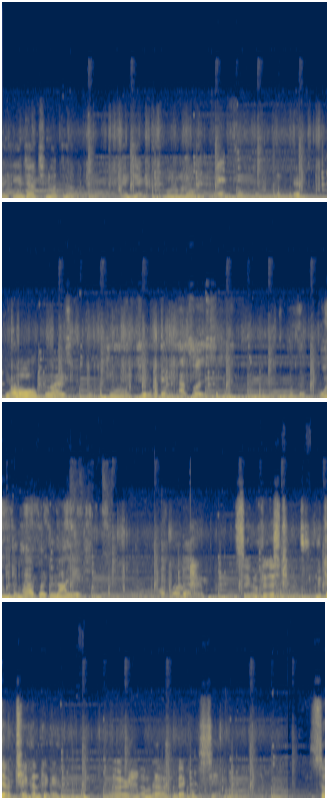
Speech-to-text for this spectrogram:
হাইকিং এ যাচ্ছে মাত্র। এই যে এবং আমরা hello One can have like nine inch. সেই গ্রুপটা জাস্ট যাচ্ছে এখান থেকে আর আমরা ব্যাক করছি। সো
